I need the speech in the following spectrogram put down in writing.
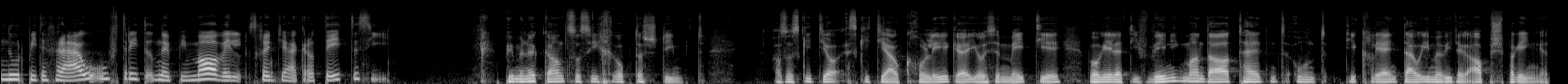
nur bei der Frau auftritt und nicht beim Mann, weil es könnte ja auch gerade dort sein. Ich bin mir nicht ganz so sicher, ob das stimmt. Also es gibt ja, es gibt ja auch Kollegen in unserem Metier, die relativ wenig Mandat haben und die Klienten auch immer wieder abspringen.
